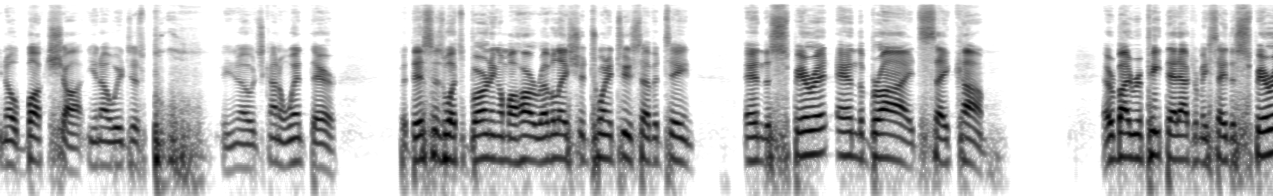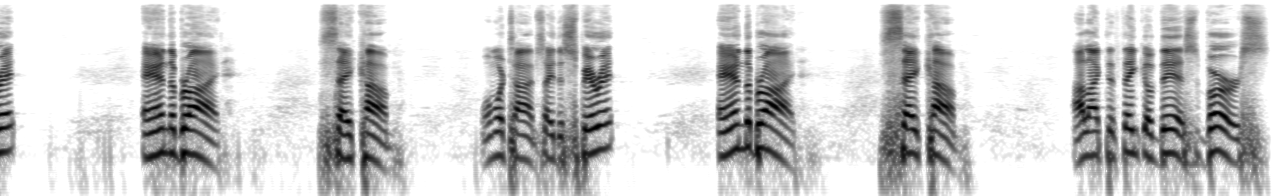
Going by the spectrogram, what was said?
you know, buckshot. You know, we just you know, just kind of went there. But this is what's burning on my heart Revelation 22 17. And the Spirit and the bride say, Come. Everybody repeat that after me. Say, The Spirit and the bride say, Come. One more time. Say, The Spirit and the bride say, Come. I like to think of this verse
